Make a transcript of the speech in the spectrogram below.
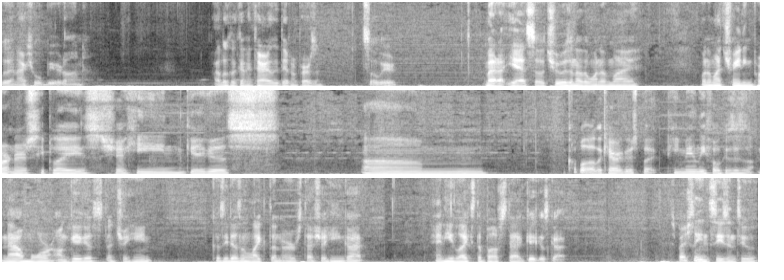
with an actual beard on. I look like an entirely different person. It's so weird. But uh, yeah, so True is another one of my one of my training partners. He plays Shaheen, Gigas, um, a couple other characters, but he mainly focuses now more on Gigas than Shaheen because he doesn't like the nerfs that Shaheen got, and he likes the buffs that Gigas got. Especially in season two,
